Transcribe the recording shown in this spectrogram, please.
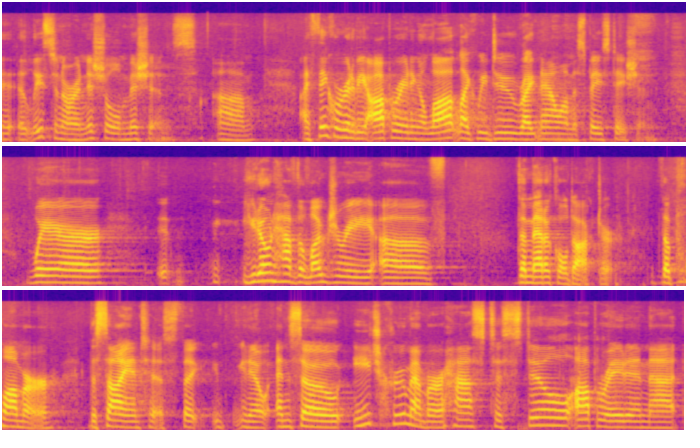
at least in our initial missions, um, I think we're going to be operating a lot like we do right now on the space station, where it, you don't have the luxury of the medical doctor, the plumber, the scientist, the, you know, and so each crew member has to still operate in that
